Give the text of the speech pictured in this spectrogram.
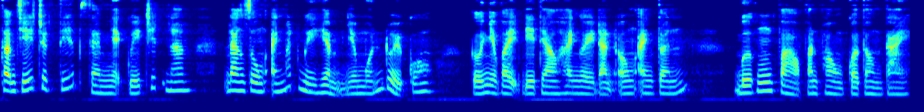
thậm chí trực tiếp xem nhẹ quý triết nam đang dùng ánh mắt nguy hiểm như muốn đuổi cô. Cứ như vậy đi theo hai người đàn ông anh Tuấn, bước vào văn phòng của tổng tài.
